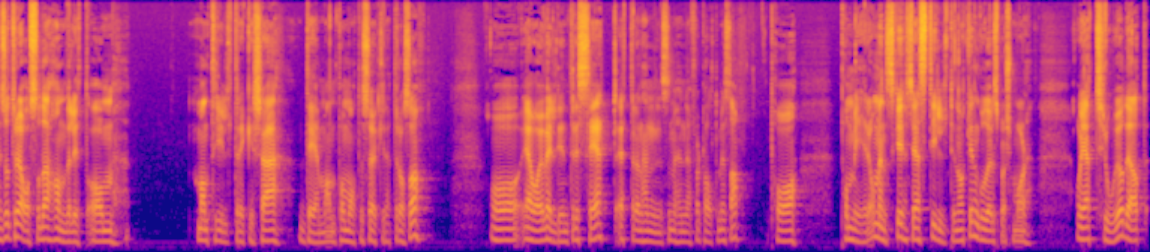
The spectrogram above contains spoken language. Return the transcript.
men så tror jeg også det handler litt om man tiltrekker seg det man på en måte søker etter også. Og jeg var jo veldig interessert etter den hendelsen med hun jeg fortalte om i stad, på, på, mer om mennesker, så jeg stilte nok en god del spørsmål. Og jeg tror jo det at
